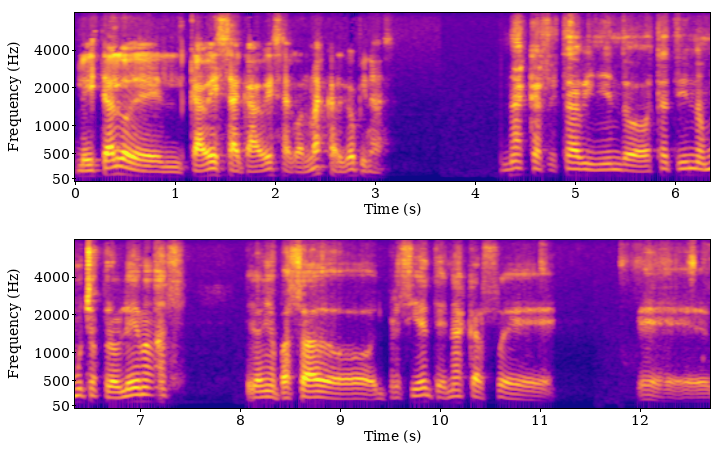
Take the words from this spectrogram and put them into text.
¿leíste algo del cabeza a cabeza con NASCAR? ¿Qué opinas? NASCAR se está viniendo, está teniendo muchos problemas. El año pasado el presidente de NASCAR fue eh,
